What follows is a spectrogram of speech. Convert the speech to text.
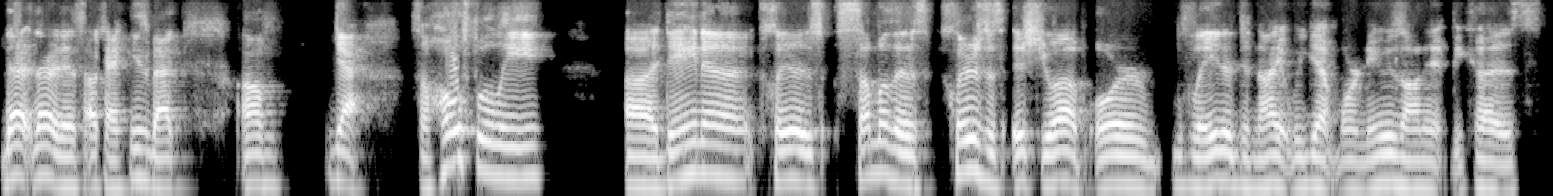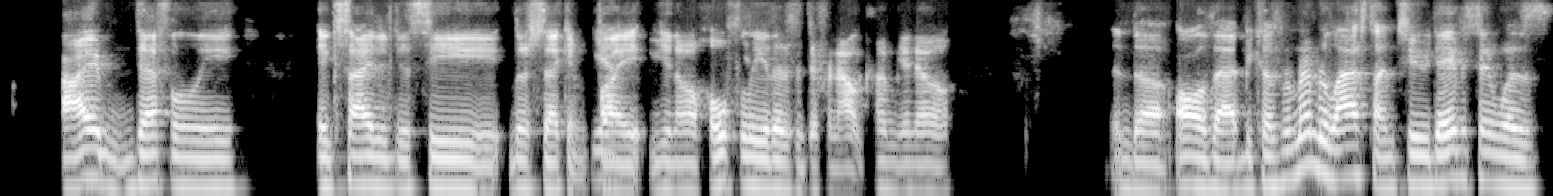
There there it is. Okay, he's back. Um, yeah. So hopefully, uh, Dana clears some of this clears this issue up, or later tonight we get more news on it because I'm definitely excited to see their second Yeah. fight. You know, hopefully there's a different outcome. You know, and uh, all of that because remember last time too, Davison was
